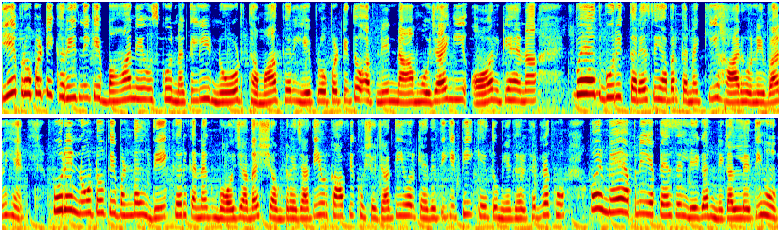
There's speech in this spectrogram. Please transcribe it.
ये प्रॉपर्टी खरीदने के बहाने उसको नकली नोट थमा कर ये प्रॉपर्टी तो अपने नाम हो जाएगी और गहना बेहद बुरी तरह से यहाँ पर कनक की हार होने वाली है। पूरे नोटों के बंडल देखकर कनक बहुत ज़्यादा शॉक्ड रह जाती है और काफ़ी खुश हो जाती है और कह देती कि ठीक है, तुम ये घर घर रखो और मैं अपने ये पैसे लेकर निकल लेती हूँ।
